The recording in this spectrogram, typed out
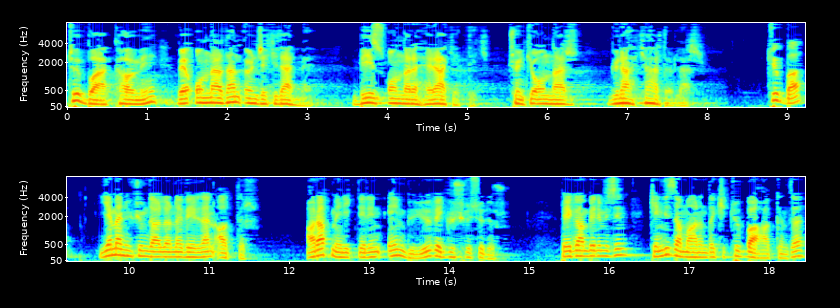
Tübba kavmi ve onlardan öncekiler mi? Biz onları helak ettik. Çünkü onlar günahkardırlar. Tübba, Yemen hükümdarlarına verilen addır. Arap meliklerin en büyüğü ve güçlüsüdür. Peygamberimizin kendi zamanındaki Tübba hakkında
